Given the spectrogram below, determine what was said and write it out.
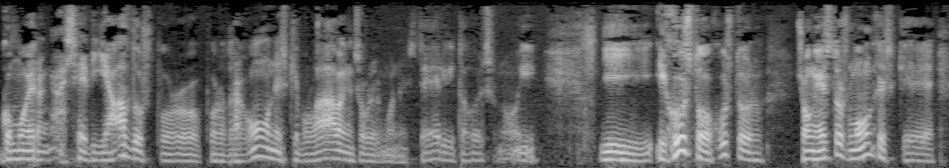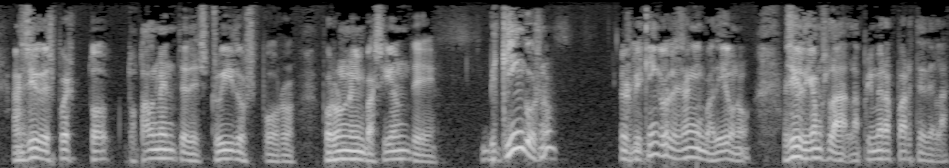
cómo eran asediados por, por dragones que volaban sobre el monasterio y todo eso, ¿no? Y, y, y justo, justo son estos monjes que han sido después to- totalmente destruidos por, por una invasión de vikingos, ¿no? Los vikingos les han invadido, ¿no? Ha sido, digamos, la, primera parte de la,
